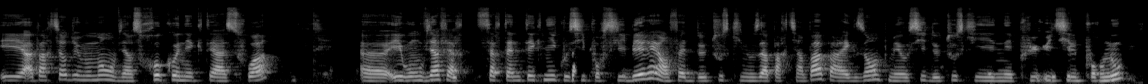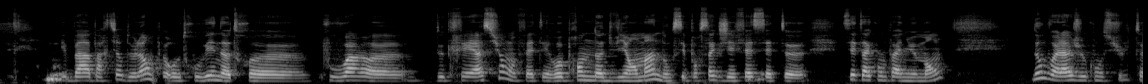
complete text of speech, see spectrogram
Et à partir du moment où on vient se reconnecter à soi, euh, et où on vient faire certaines techniques aussi pour se libérer en fait de tout ce qui nous appartient pas par exemple mais aussi de tout ce qui n'est plus utile pour nous et bah à partir de là on peut retrouver notre euh, pouvoir euh, de création en fait et reprendre notre vie en main. Donc c'est pour ça que j'ai fait cette, cet accompagnement. Donc voilà je consulte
